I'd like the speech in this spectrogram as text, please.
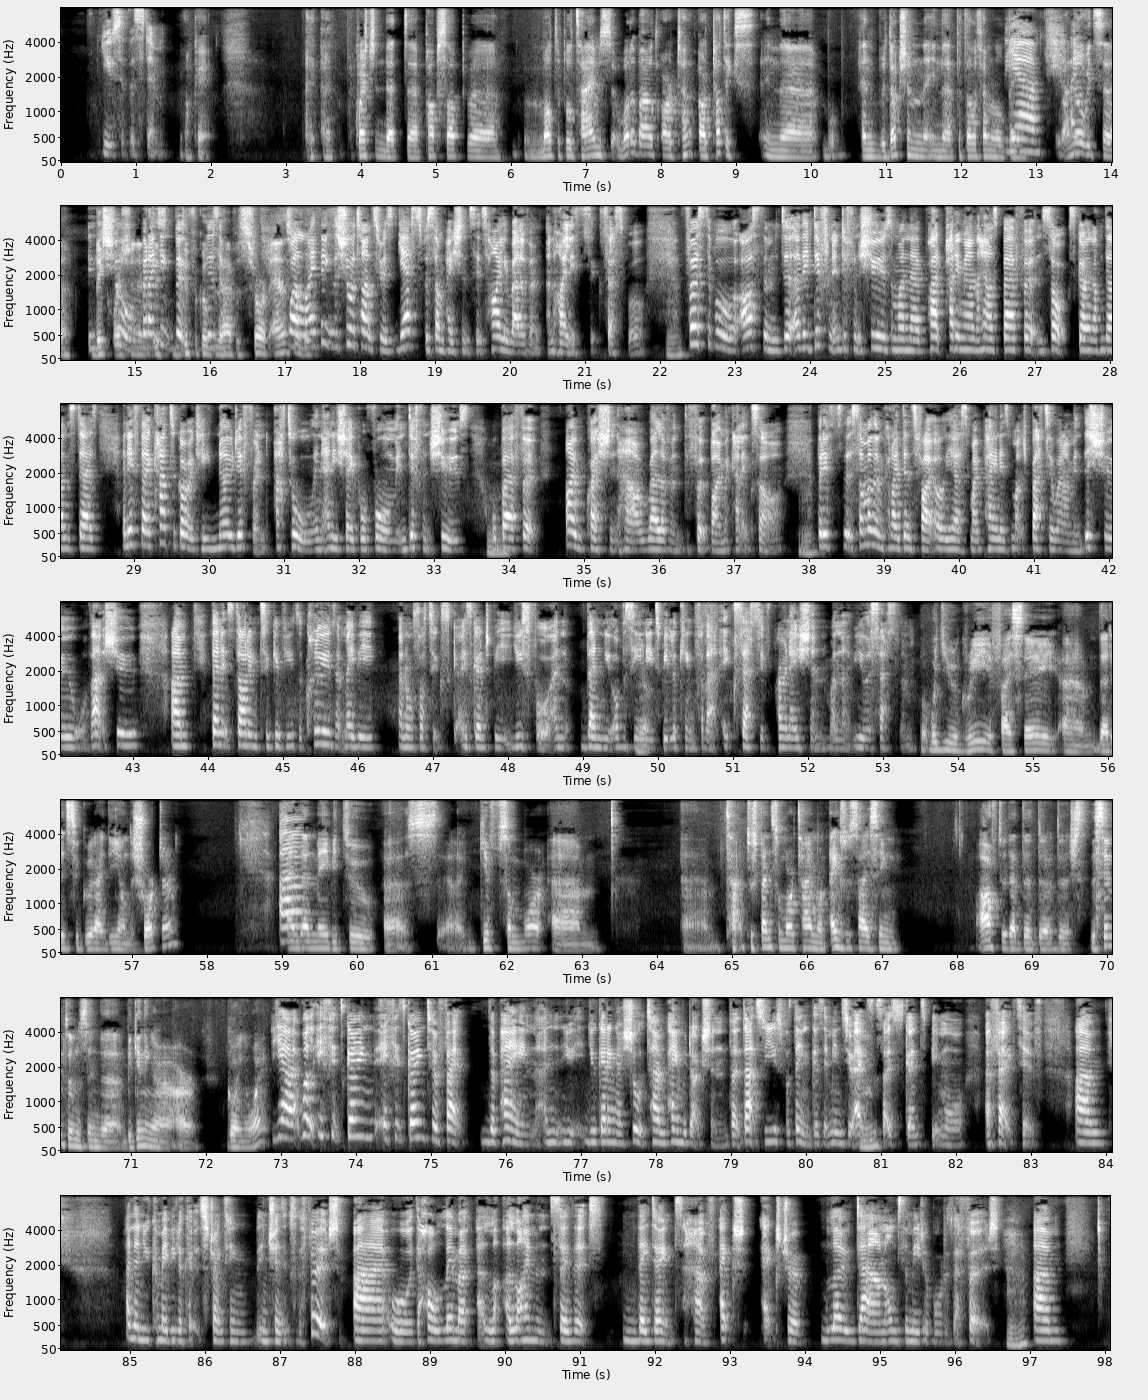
use of the stim. Okay. A, a question that uh, pops up uh, multiple times. What about orth- orthotics in uh, and reduction in the patellofemoral pain? Yeah, I know I, it's a big sure, question. But I think that difficult to a, have a short answer. Well, I think the short answer is yes. For some patients, it's highly relevant and highly successful. Mm. First of all, ask them: do, Are they different in different shoes? And when they're padding around the house barefoot and socks, going up and down the stairs, and if they're categorically no different at all in any shape or form in different shoes mm. or barefoot, I would question how relevant the foot biomechanics are. Mm. But if some of them can identify, oh, yes, my pain is much better when I'm in this shoe or that shoe, um, then it's starting to give you the clue that maybe an orthotics is going to be useful. And then you obviously yeah. need to be looking for that excessive pronation when you assess them. But would you agree if I say um, that it's a good idea on the short term? and uh, then maybe to uh, uh, give some more um, um, to spend some more time on exercising after that the, the, the, the symptoms in the beginning are, are going away yeah well if it's going if it's going to affect the pain and you, you're getting a short-term pain reduction that that's a useful thing because it means your mm-hmm. exercise mm-hmm. is going to be more effective um, and then you can maybe look at strengthening the intrinsics of the foot uh, or the whole limb alignment so that they don't have ex- extra low down onto the medial board of their foot. Mm-hmm. Um,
